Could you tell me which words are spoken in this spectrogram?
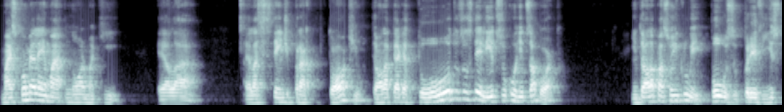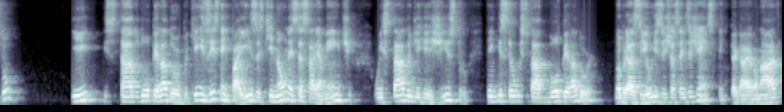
Mas como ela é uma norma que ela, ela se estende para Tóquio, então ela pega todos os delitos ocorridos a bordo. Então ela passou a incluir pouso previsto e estado do operador, porque existem países que não necessariamente o estado de registro tem que ser o estado do operador. No Brasil existe essa exigência, tem que pegar a aeronave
